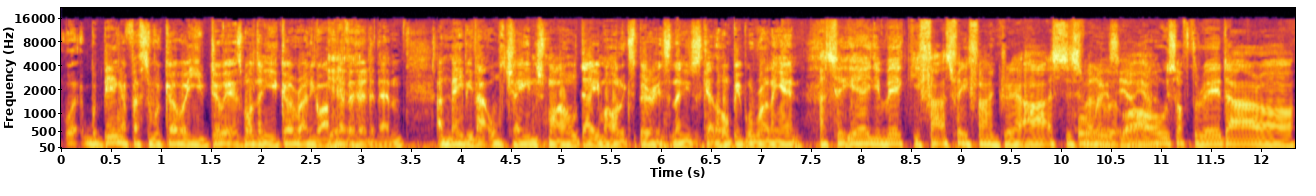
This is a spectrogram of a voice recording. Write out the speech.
fe- being a festival goer, you do it as well. Then you go around and you go, I've Yeah. never heard of them, and maybe that will change my whole day, my whole experience, and then you just get the whole people running in. That's it, yeah. You make you that's where you find great artists as well. Always, who yeah, yeah. always off the radar, or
